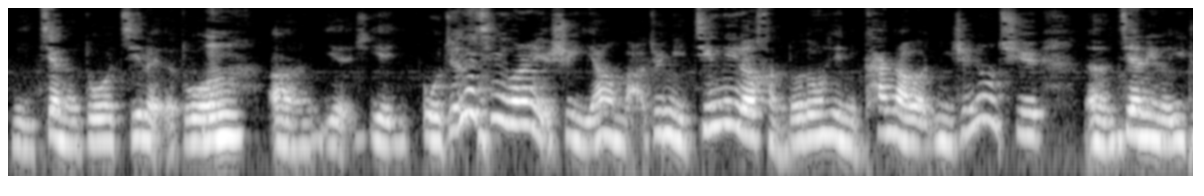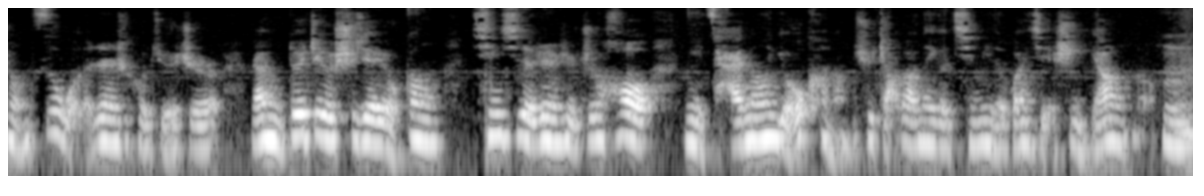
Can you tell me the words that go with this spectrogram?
你见得多、积累的多。嗯嗯，也也，我觉得在亲密关系也是一样吧，就是你经历了很多东西，你看到了，你真正去嗯建立了一种自我的认识和觉知，然后你对这个世界有更清晰的认识之后，你才能有可能去找到那个亲密的关系，也是一样的。嗯，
